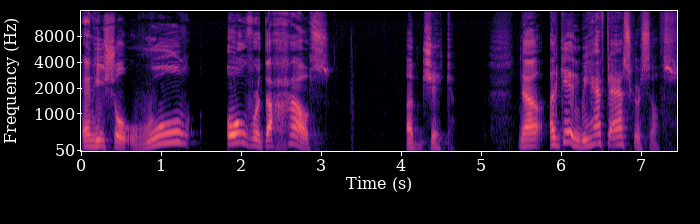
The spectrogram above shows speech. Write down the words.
And he shall rule over the house of Jacob. Now, again, we have to ask ourselves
